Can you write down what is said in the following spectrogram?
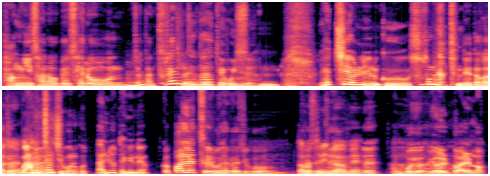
방위 산업의 새로운 음. 약간 트렌드가 트렌드? 되고 있어요. 음. 해치 열리는 그 수송기 같은 데다가 맞아요. 왕창 집어넣고 날려도 되겠네요? 그 팔레트로 해가지고 떨어뜨린 그래서 다음에. 이제, 예, 한뭐 열 발 막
